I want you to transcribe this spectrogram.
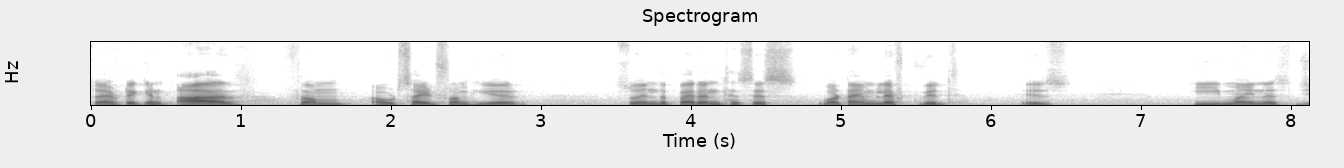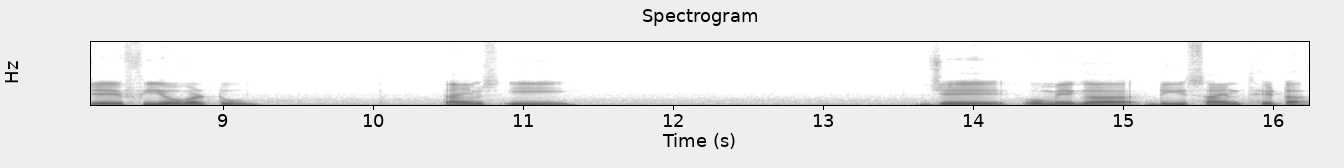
So, I have taken r from outside from here. So, in the parenthesis what I am left with is E minus j phi over 2 times E j omega d sine theta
